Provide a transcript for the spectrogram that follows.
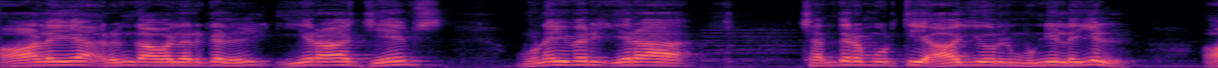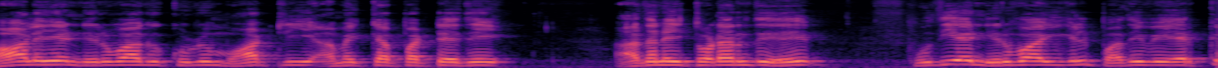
ஆலய அருங்காவலர்கள் ஈரா ஜேம்ஸ் முனைவர் ஈரா சந்திரமூர்த்தி ஆகியோரின் முன்னிலையில் ஆலய நிர்வாக குழு மாற்றி அமைக்கப்பட்டது. அதனைத் தொடர்ந்து புதிய நிர்வாகிகள் பதவியேற்க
